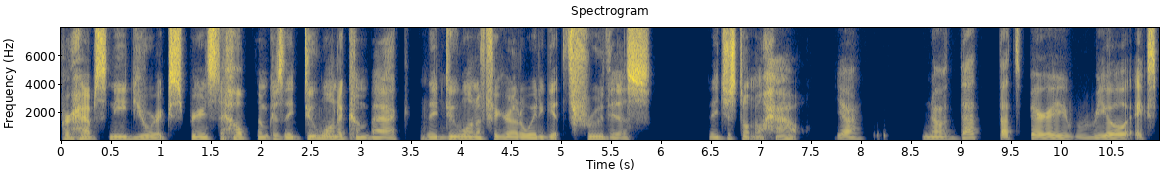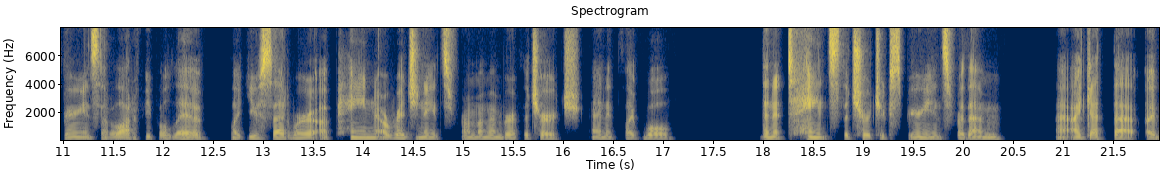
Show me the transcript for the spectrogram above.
perhaps need your experience to help them because they do want to come back. They do mm-hmm. want to figure out a way to get through this. They just don't know how. Yeah. No, that that's very real experience that a lot of people live. Like you said, where a pain originates from a member of the church. And it's like, well, then it taints the church experience for them. I, I get that. I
